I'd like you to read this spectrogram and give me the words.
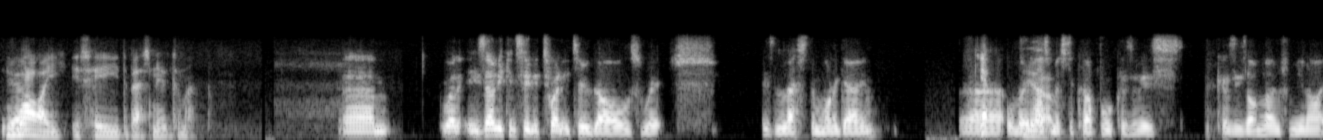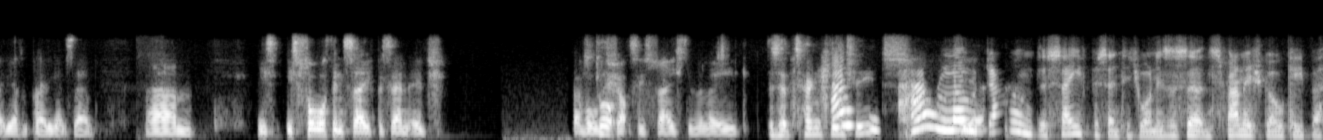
Yeah. Why is he the best newcomer? Um, well, he's only conceded 22 goals, which is less than one a game. Uh, Yep. Although he has missed a couple because of his because he's on loan from United, he hasn't played against them. Um, he's he's fourth in save percentage of all the shots he's faced in the league. Is it 10 clean How, sheets? how low Yeah. down the save percentage one is a certain Spanish goalkeeper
